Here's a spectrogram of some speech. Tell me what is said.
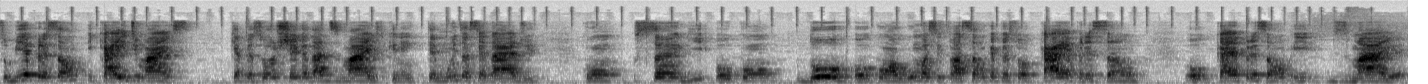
subir a pressão e cair demais que a pessoa chega a dar desmaios, que nem ter muita ansiedade com sangue ou com dor ou com alguma situação que a pessoa cai a pressão ou cai a pressão e desmaia.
